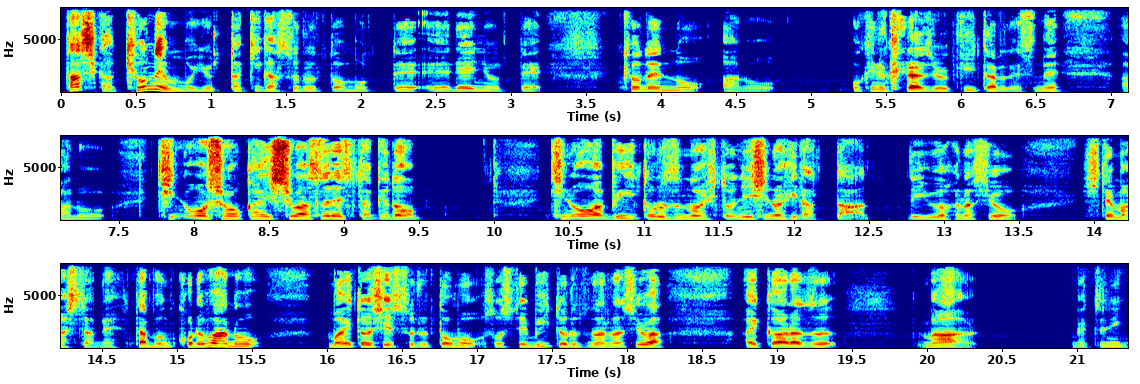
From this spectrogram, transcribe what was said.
確か去年も言った気がすると思って、えー例によって、去年の、あの、起き抜けラジオを聞いたらですね、あの、昨日紹介し忘れてたけど、昨日はビートルズの日と西の日だったっていう話をしてましたね。多分これはあの、毎年すると思う。そしてビートルズの話は相変わらず、まあ、別に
